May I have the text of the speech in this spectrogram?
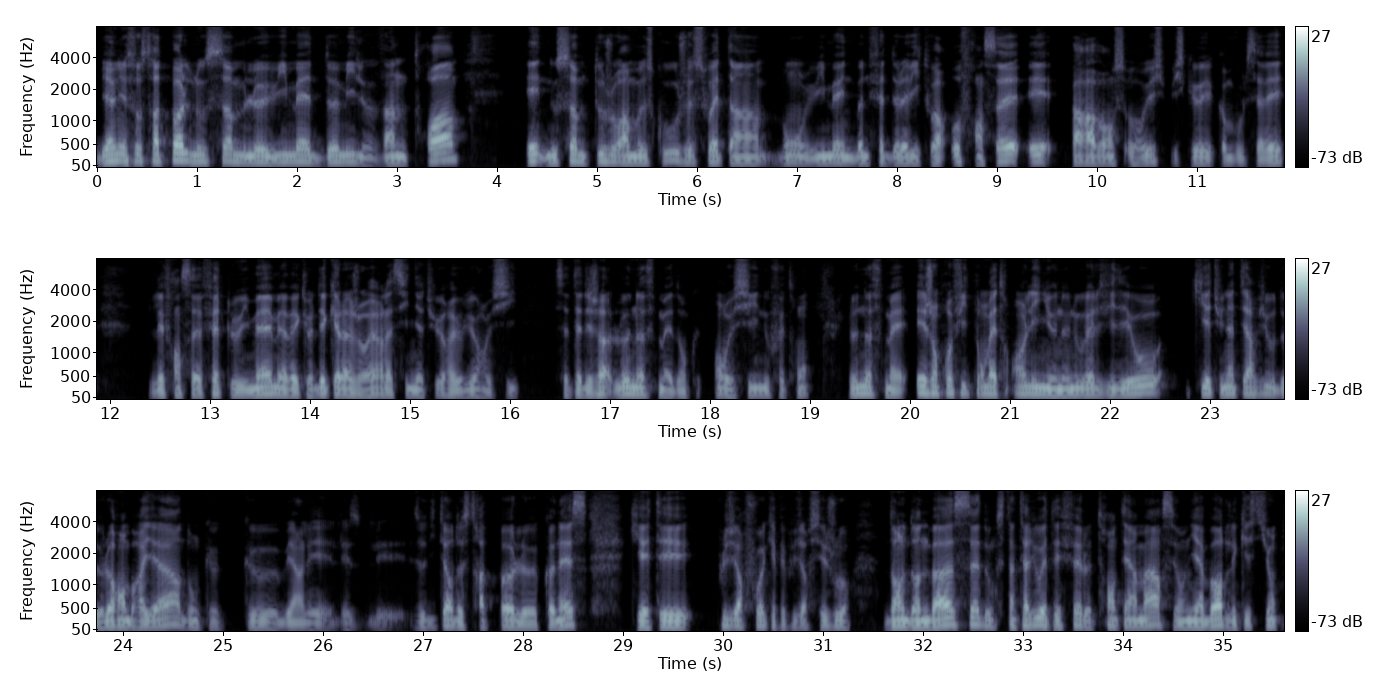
Bienvenue sur Stratpol, nous sommes le 8 mai 2023 et nous sommes toujours à Moscou. Je souhaite un bon 8 mai, une bonne fête de la victoire aux Français et par avance aux Russes, puisque, comme vous le savez, les Français fêtent le 8 mai, mais avec le décalage horaire, la signature a eu lieu en Russie. C'était déjà le 9 mai, donc en Russie, nous fêterons le 9 mai. Et j'en profite pour mettre en ligne une nouvelle vidéo qui est une interview de Laurent Braillard, donc euh, que bien les, les auditeurs de Stratpol euh, connaissent, qui a été plusieurs fois, qui a fait plusieurs séjours dans le Donbass. Donc cette interview a été faite le 31 mars et on y aborde les questions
